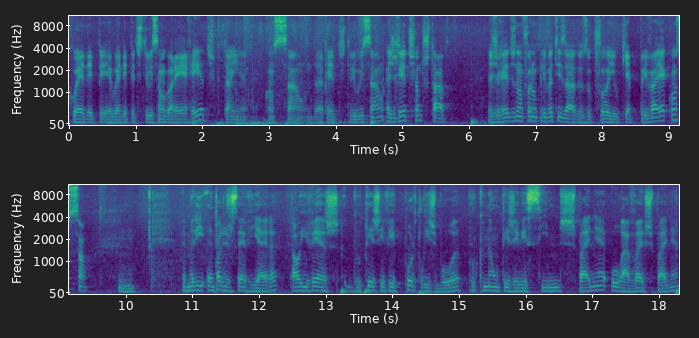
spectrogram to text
com a EDP, a EDP Distribuição agora é a Redes, que tem a concessão da rede de distribuição. As redes são do Estado. As redes não foram privatizadas. O que foi, o que é privado é a concessão. Uhum. A Maria, António José Vieira, ao invés do TGV Porto Lisboa, porque não o TGV Sines Espanha ou Aveiro Espanha,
